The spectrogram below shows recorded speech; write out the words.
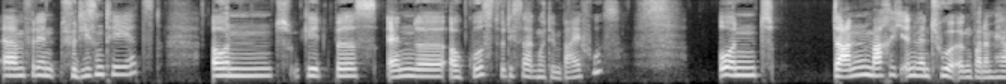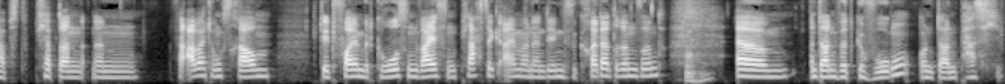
ähm, für, den, für diesen Tee jetzt und geht bis Ende August, würde ich sagen, mit dem Beifuß. Und dann mache ich Inventur irgendwann im Herbst. Ich habe dann einen Verarbeitungsraum, steht voll mit großen weißen Plastikeimern, in denen diese Kräuter drin sind. Mhm. Ähm, und dann wird gewogen und dann passe ich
